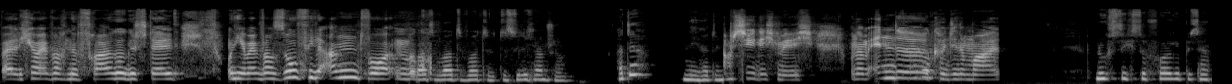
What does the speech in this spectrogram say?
weil ich habe einfach eine Frage gestellt und ich habe einfach so viele Antworten bekommen. Warte, warte, warte. Das will ich anschauen. Hat er? Nee, hat er nicht. Verabschiede ich mich. Und am Ende könnt ihr nochmal. Lustigste Folge bisher.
